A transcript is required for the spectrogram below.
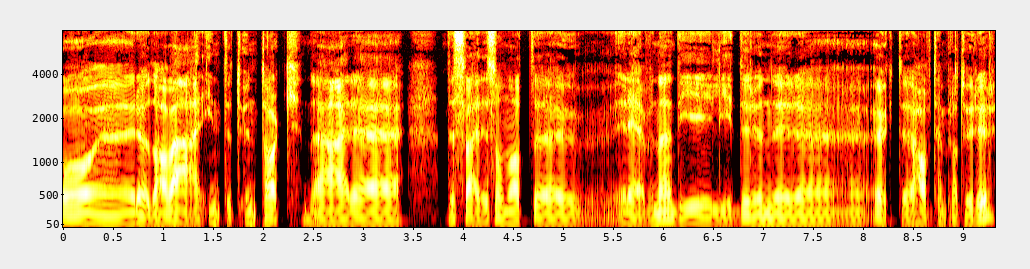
Og eh, Rødehavet er intet unntak. Det er eh, dessverre sånn at uh, revene de lider under uh, økte havtemperaturer.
